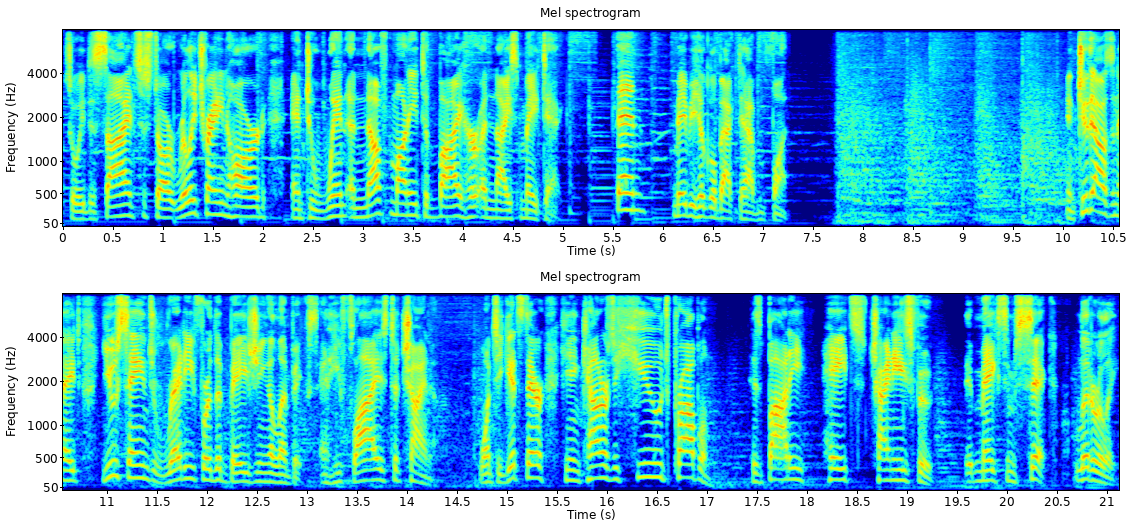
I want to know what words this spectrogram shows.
So he decides to start really training hard and to win enough money to buy her a nice Maytag. Then maybe he'll go back to having fun. In 2008, Usain's ready for the Beijing Olympics and he flies to China. Once he gets there, he encounters a huge problem. His body hates Chinese food. It makes him sick, literally.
